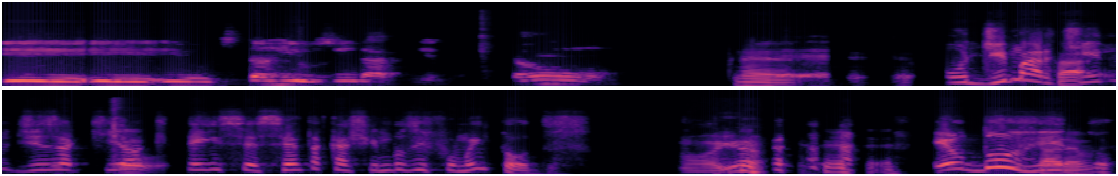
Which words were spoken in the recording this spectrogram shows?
e, e, e os danriozinhos da vida. Então, é, O Di Martino diz aqui ó, eu- que tem 60 cachimbos e fuma em todos. olha. Eu duvido. Caramba.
